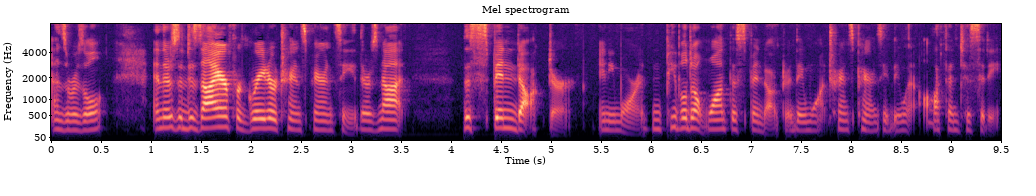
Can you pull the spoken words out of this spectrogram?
as a result. And there's a desire for greater transparency. There's not the spin doctor anymore. People don't want the spin doctor. They want transparency. They want authenticity.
